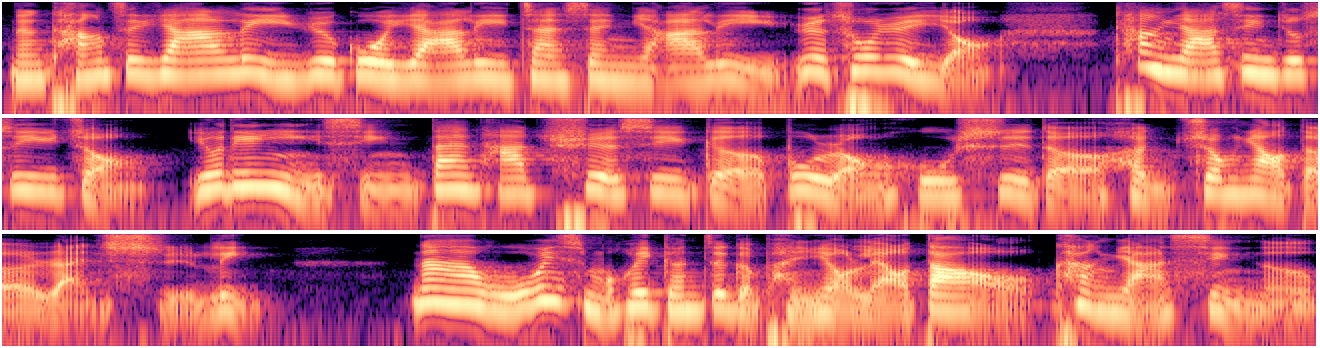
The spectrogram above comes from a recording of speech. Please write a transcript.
能扛着压力，越过压力，战胜压力，越挫越勇。抗压性就是一种有点隐形，但它却是一个不容忽视的很重要的软实力。那我为什么会跟这个朋友聊到抗压性呢？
